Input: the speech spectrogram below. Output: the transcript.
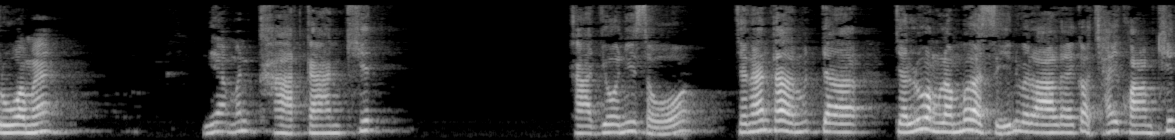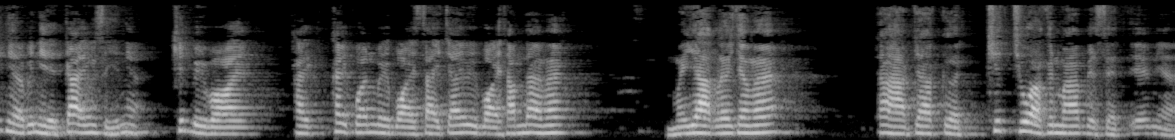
กลัวไหมเนี่ยมันขาดการคิด ขาดโยนิโส ฉะนั้นถ้าจะจะล่วงละเมิดศีลเวลาอะไรก็ใช้ความคิดเนี่ยเป็นเหตุใกล้ของศีลเนี่ย คิดบ่อยๆใครใครควรบ่อยๆ ใส่ใจบ่อยๆทำได้ไหมไม่ยากเลยใช่ไหมถ้าหากจะเกิดคิดชั่วขึ้นมาเบ็ดเสร็จเอ๊ะเนี่ย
